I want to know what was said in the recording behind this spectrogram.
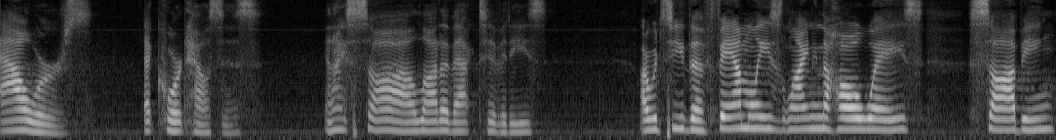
hours at courthouses, and I saw a lot of activities. I would see the families lining the hallways, sobbing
